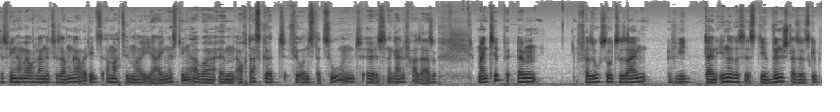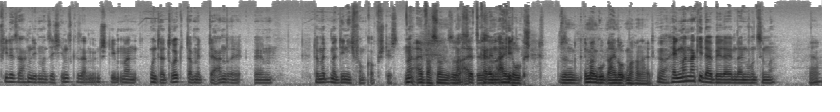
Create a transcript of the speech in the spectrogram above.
deswegen haben wir auch lange zusammengearbeitet. Jetzt macht sie mal ihr eigenes Ding, aber ähm, auch das gehört für uns dazu und äh, ist eine geile Phase. Also mein Tipp, ähm, versuch so zu sein, wie dein Inneres es dir wünscht. Also es gibt viele Sachen, die man sich insgesamt wünscht, die man unterdrückt, damit der andere, ähm, damit man den nicht vom Kopf stößt. Ne? Ja, einfach so, so, ein, so einen Nacki- Eindruck, so einen, immer einen guten Eindruck machen halt. Ja, häng mal Nacki-Bilder in dein Wohnzimmer. Ja?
